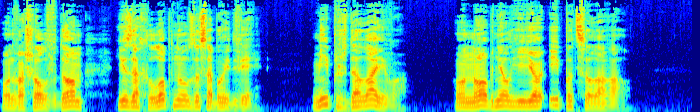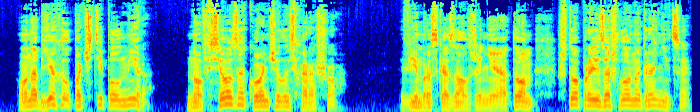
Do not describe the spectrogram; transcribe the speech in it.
Он вошел в дом и захлопнул за собой дверь. Мип ждала его. Он обнял ее и поцеловал. Он объехал почти полмира, но все закончилось хорошо. Вим рассказал жене о том, что произошло на границе,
